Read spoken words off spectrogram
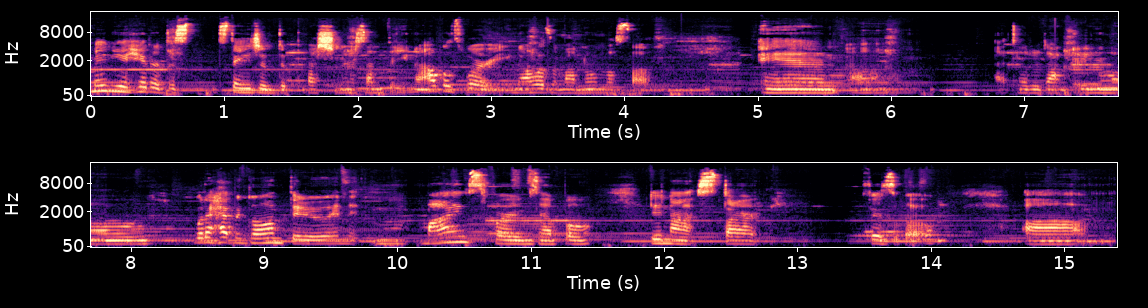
maybe I hit a stage of depression or something. You know, I was worried. You know, I wasn't my normal self, and um, I told the doctor, you know, what I had been going through, and mine, for example, did not start physical. Um,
